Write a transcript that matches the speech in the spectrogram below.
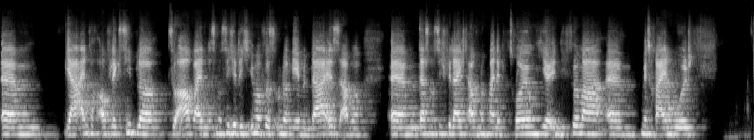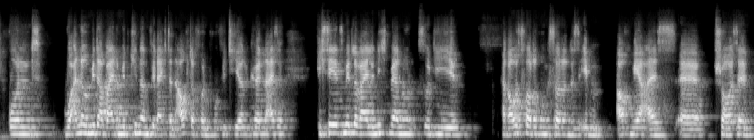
ähm, ja, einfach auch flexibler zu arbeiten, dass man sicherlich immer fürs Unternehmen da ist, aber ähm, dass man sich vielleicht auch noch mal eine Betreuung hier in die Firma ähm, mit reinholt und wo andere Mitarbeiter mit Kindern vielleicht dann auch davon profitieren können. Also ich sehe jetzt mittlerweile nicht mehr nur so die Herausforderung, sondern das eben auch mehr als äh, Chance,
